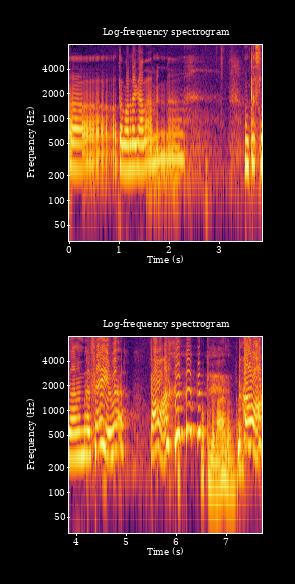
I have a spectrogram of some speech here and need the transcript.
آه طبعا راجع بقى من من كأس العالم بقى. فايق بقى. طبعا. بطل العالم. طبعا.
